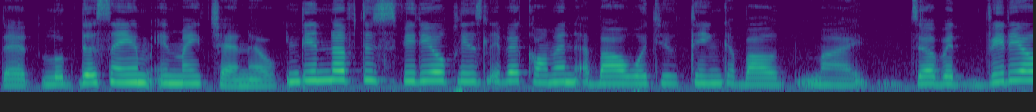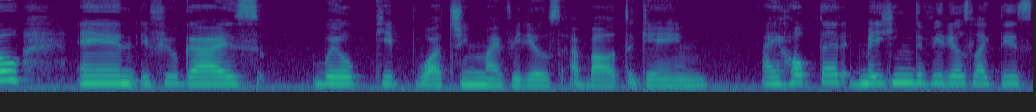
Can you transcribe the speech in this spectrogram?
that look the same in my channel. In the end of this video, please leave a comment about what you think about my dubbed video and if you guys will keep watching my videos about the game. I hope that making the videos like this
